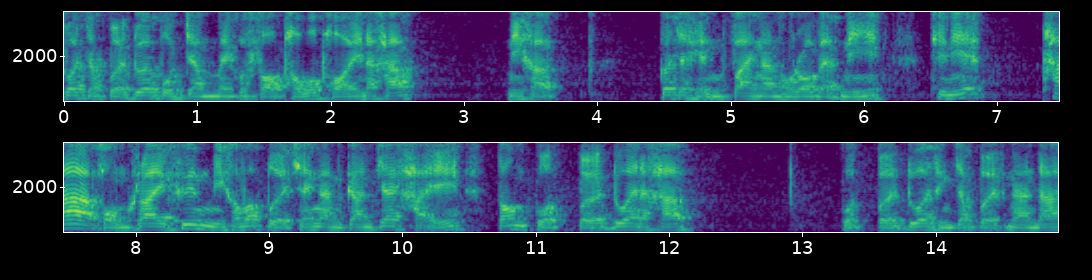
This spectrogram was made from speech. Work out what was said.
ก็จะเปิดด้วยโปรแกรม Microsoft PowerPoint นะครับ นี่ครับ ก็จะเห็นไฟล์งานของเราแบบนี้ ทีนี้ถ้าของใครขึ้นมีคำว่าเปิดใช้งานการแก้ไข ต้องกดเปิดด้วยนะครับ กดเปิดด้วยถึงจะเปิดงานได้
